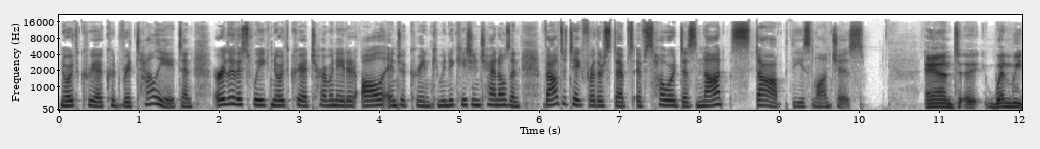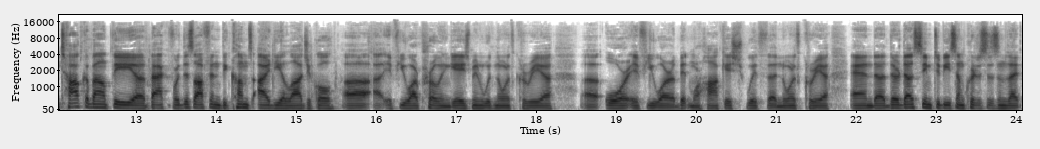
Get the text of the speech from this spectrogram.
North Korea could retaliate. And earlier this week, North Korea terminated all inter Korean communication channels and vowed to take further steps if Seoul does not stop these launches. And uh, when we talk about the uh, back and forth, this often becomes ideological. Uh, if you are pro engagement with North Korea, uh, or if you are a bit more hawkish with uh, North Korea. And uh, there does seem to be some criticism that,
